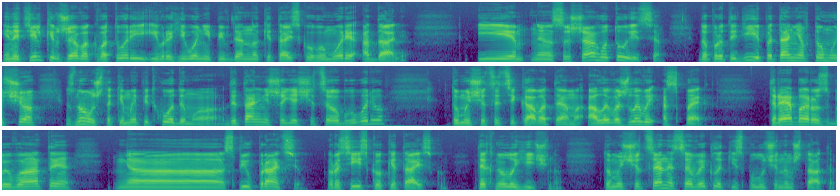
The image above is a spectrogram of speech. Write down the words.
І не тільки вже в акваторії і в регіоні Південно-Китайського моря, а далі. І е, США готується до протидії. Питання в тому, що знову ж таки ми підходимо детальніше. Я ще це обговорю, тому що це цікава тема, але важливий аспект. Треба розбивати е, співпрацю російсько-китайську технологічно, тому що це несе виклик і Сполученим Штатам.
